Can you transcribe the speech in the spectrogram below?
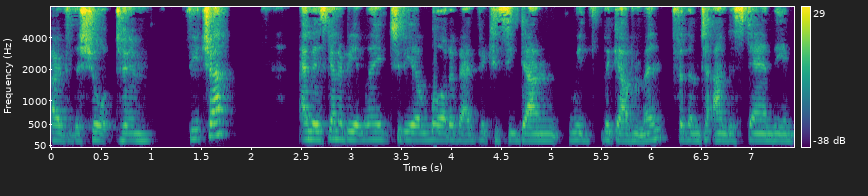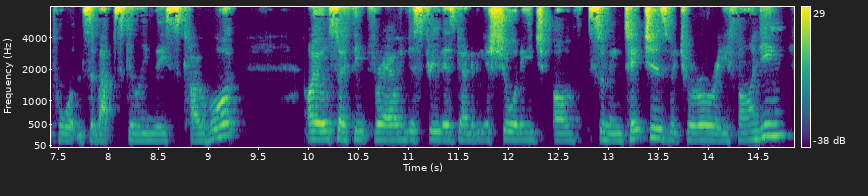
over the short term future. And there's going to be a need to be a lot of advocacy done with the government for them to understand the importance of upskilling this cohort. I also think for our industry, there's going to be a shortage of swimming teachers, which we're already finding.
